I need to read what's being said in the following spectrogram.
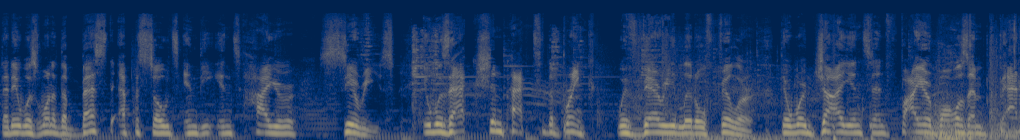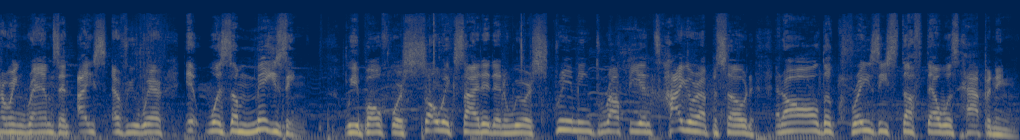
that it was one of the best episodes in the entire series. It was action packed to the brink with very little filler. There were giants and fireballs and battering rams and ice everywhere. It was amazing. We both were so excited and we were screaming throughout the entire episode at all the crazy stuff that was happening.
